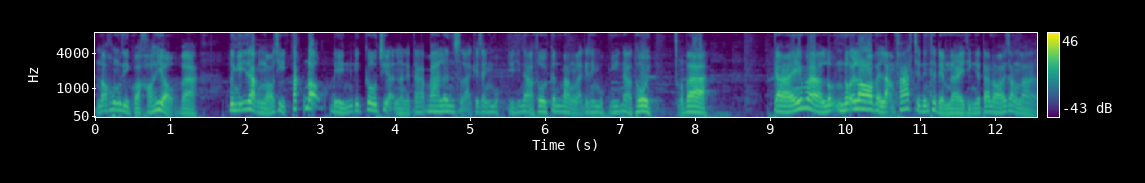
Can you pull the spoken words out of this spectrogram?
Nó không gì quá khó hiểu và tôi nghĩ rằng nó chỉ tác động đến cái câu chuyện là người ta balance lại cái danh mục như thế nào thôi, cân bằng lại cái danh mục như thế nào thôi. Và cái mà nỗi lo về lạm phát cho đến thời điểm này thì người ta nói rằng là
